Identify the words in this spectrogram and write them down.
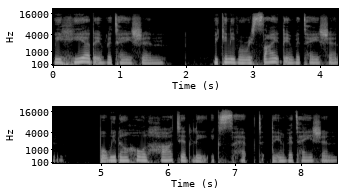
we hear the invitation. We can even recite the invitation, but we don't wholeheartedly accept the invitation.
